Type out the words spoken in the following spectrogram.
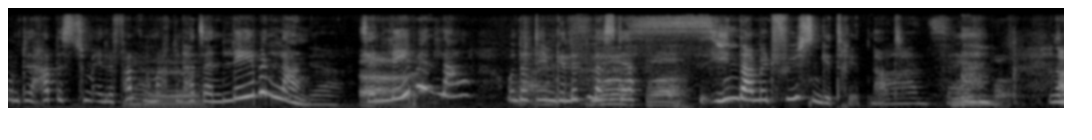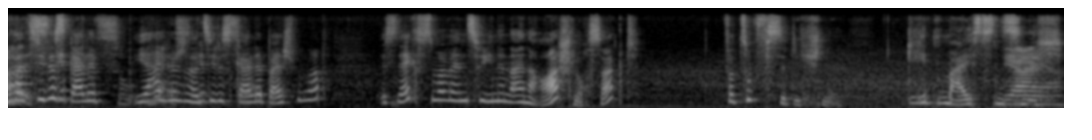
und er hat es zum Elefanten Ja, gemacht und ja. hat sein Leben lang, Ja. sein Ah. Leben lang unter dem gelitten, dass der ihn da mit Füßen getreten hat. Wahnsinn. Und dann hat sie das geile, so. ja, Ja, hat sie das geile. Beispiel gehabt. Das nächste Mal, wenn zu ihnen einer Arschloch sagt, verzupfst du dich schnell. Geht meistens Ja, nicht. ja.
